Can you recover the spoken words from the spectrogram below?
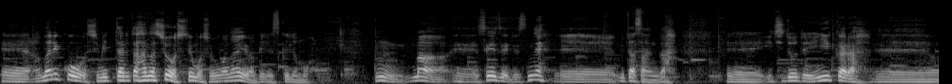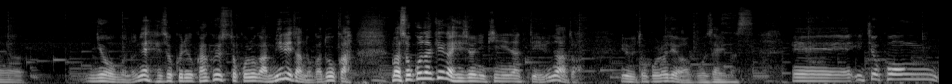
えー、あまりこうしみったれた話をしてもしょうがないわけですけども、うん、まあ、えー、せいぜいですね、えー、歌さんが、えー、一度でいいから、えー、女房のねへそくりを隠すところが見れたのかどうか、まあ、そこだけが非常に気になっているなと。いうところではございます。えー、一応こん、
